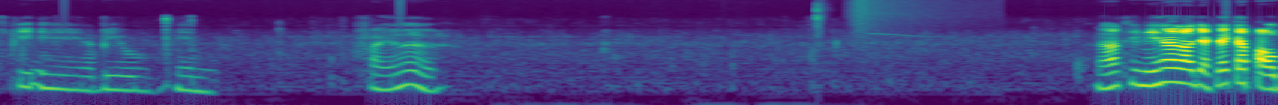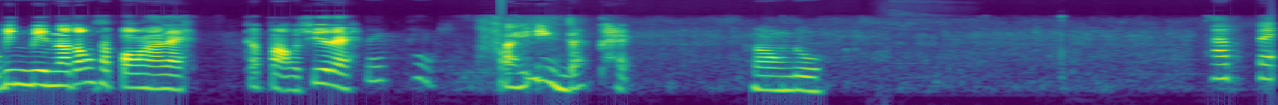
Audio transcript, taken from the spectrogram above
S P A W N fire แล้วทีนี้ถ้าเราอยากได้กระเป๋าบินบินๆเราต้องสปอนอะไร กระเป๋าชื่ออะไรแบ็คแพ็ค Flying Backpack ลองดูอาแปร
